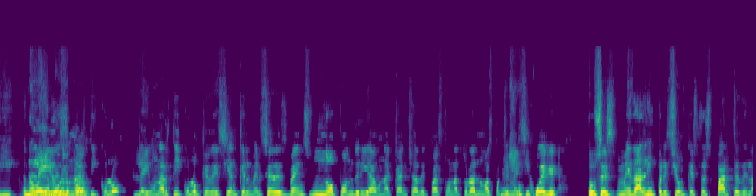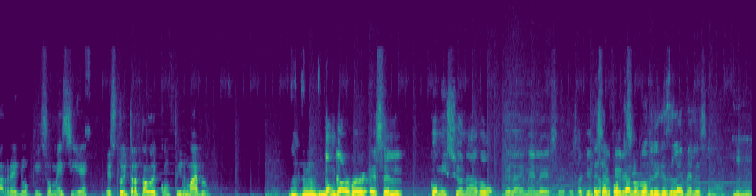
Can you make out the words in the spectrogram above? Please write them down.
Y leí un artículo, leí un artículo que decían que el Mercedes-Benz no pondría una cancha de pasto natural nomás para que Messi juegue. Entonces, me da la impresión que esto es parte del arreglo que hizo Messi, ¿eh? Estoy tratando de confirmarlo. Don Garber es el comisionado de la MLS. Es, el Juan Carlos Rodríguez de la MLS, ¿no?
